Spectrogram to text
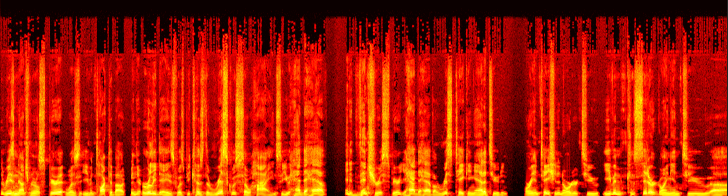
the reason entrepreneurial spirit was even talked about in the early days was because the risk was so high. And so you had to have an adventurous spirit. You had to have a risk taking attitude and orientation in order to even consider going into uh,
